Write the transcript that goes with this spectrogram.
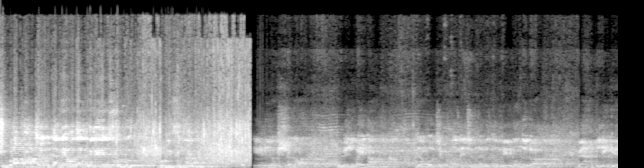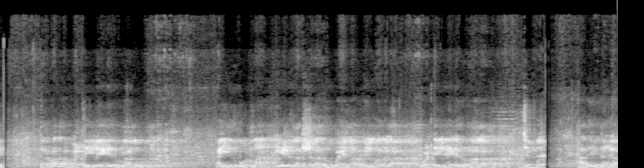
శుభాకాంక్షలు ధన్యవాదాలు తెలియజేసుకుంటూ ముగిస్తున్నాను. ఏడు లక్షల విలువైన జంబో చెక్ అందించడం జరుగుతుంది. ముందుగా బ్యాంక్ లింకేజ్ తర్వాత వడ్డీ లేని రుణాలు. ఐదు కోట్ల ఏడు లక్షల రూపాయల విలువ గల వడ్డీ లేని రుణాల జంబో. అదేవిధంగా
